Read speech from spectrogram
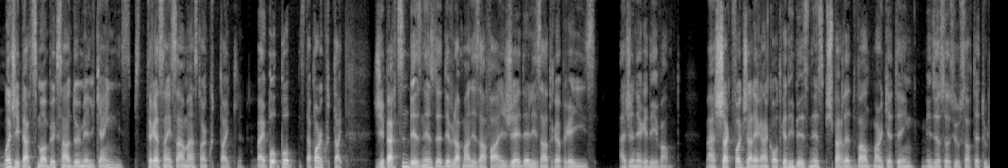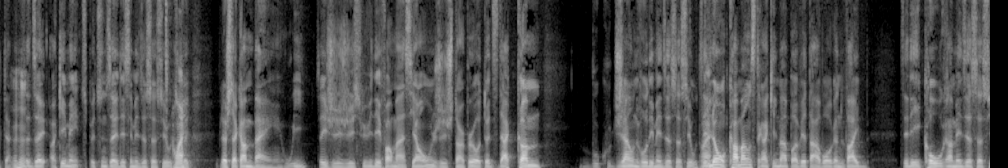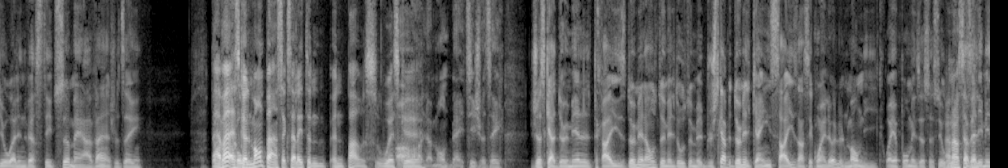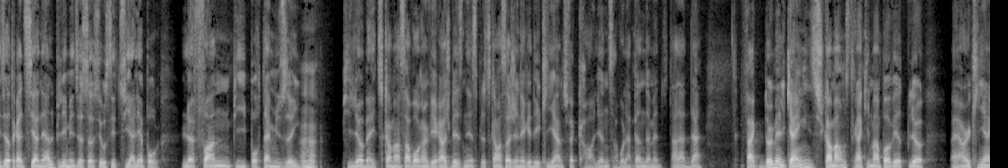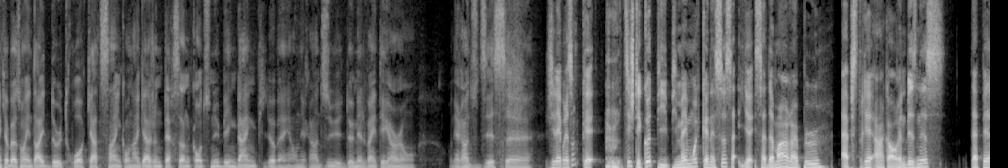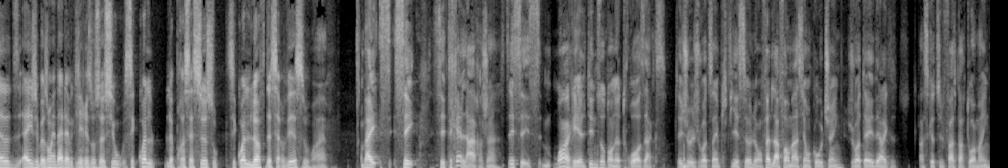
moi, j'ai parti Mobux en 2015, puis très sincèrement, c'était un coup de tête. Là. Ben, pas, pas- c'était pas un coup de tête. J'ai parti une business de développement des affaires. J'aidais les entreprises à générer des ventes. Ben, à chaque fois que j'allais rencontrer des business, puis je parlais de vente, marketing, médias sociaux sortaient tout le temps. Mhm. Je disais, OK, mais tu peux-tu nous aider ces médias sociaux? Ouais. Puis là, j'étais comme, ben oui. Tu sais, j'ai j'ai suivi des formations, j'étais un peu autodidacte, comme beaucoup de gens au niveau des médias sociaux. Tu sais, Ouais. Là, on commence tranquillement pas vite à avoir une vibe, des cours en médias sociaux à l'université, tout ça, mais avant, je veux dire. Avant, est-ce que le monde pensait que ça allait être une, une passe ou est-ce Ah, que. le monde, ben, tu sais, je veux dire, jusqu'à 2013, 2011, 2012, 2000 jusqu'à 2015, 16, dans ces coins-là, là, le monde, il croyait pas aux médias sociaux. Ah non, ça. les médias traditionnels, puis les médias sociaux, c'est tu y allais pour le fun, puis pour t'amuser. Mhm. Puis là, ben, tu commences à avoir un virage business, puis là, tu commences à générer des clients. Tu fais, Colin, ça vaut la peine de mettre du temps là-dedans. Fait que 2015, je commence tranquillement pas vite. Puis là, ben, un client qui a besoin d'aide, 2, 3, 4, 5, on engage une personne, continue, bing bang. Puis là, ben, on est rendu 2021, on, on est rendu 10. euh, J'ai l'impression que, tu sais, je t'écoute, puis, puis même moi qui connais ça, ça, y a- ça demeure un peu abstrait encore. Une business t'appelle, dit Hey, j'ai besoin d'aide avec les réseaux sociaux. C'est quoi le, le processus ou c'est quoi l'offre de service? Ou... Ouais. Ben, c'est- très large. Hein? Moi, en réalité, nous autres, on a trois axes. Je, je vais te simplifier ça. là. On fait de la formation coaching. Je vais t'aider à, à ce que tu le fasses par toi-même.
